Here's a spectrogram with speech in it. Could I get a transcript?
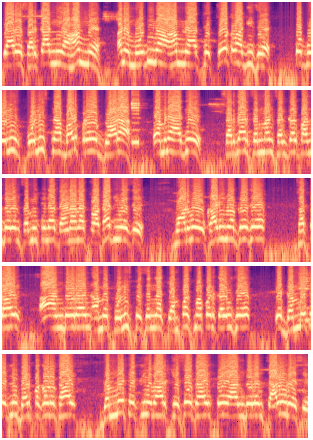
ત્યારે સરકારની અહમને અને મોદીના અહમને આજે ચોટ વાગી છે, તો પોલીસના બળ પ્રયોગ દ્વારા એમણે આજે સરદાર સન્માન સંકલ્પ આંદોલન સમિતિના ધરણાના ચોથા દિવસે મોડવો ઉખાડી નાખ્યો છે. છતાંય આ આંદોલન અમે પોલીસ સ્ટેશનના કેમ્પસમાં પણ કહ્યું છે કે ગમે તેટલી ધરપકડો થાય, ગમે તેટલી વાર કેસો થાય તો એ આંદોલન ચાલુ રહેશે.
